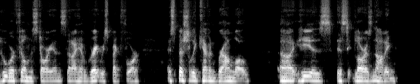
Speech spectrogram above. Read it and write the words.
who were film historians that I have great respect for, especially Kevin Brownlow. Uh, he is is Lara's nodding.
